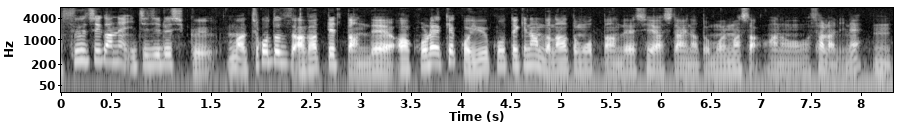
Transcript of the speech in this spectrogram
数字がね著しくまあちょこっとずつ上がってったんであこれ結構有効的なんだなと思ったんでシェアしたいなと思いました。あのー、さらにね。うん。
